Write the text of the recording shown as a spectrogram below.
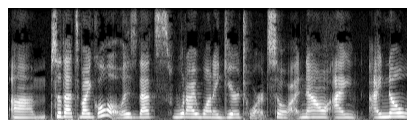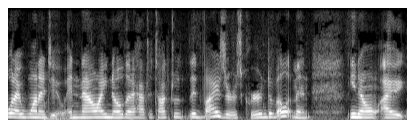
um so that's my goal is that's what I want to gear towards. So now I I know what I want to do and now I know that I have to talk to advisors, career and development. You know, I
